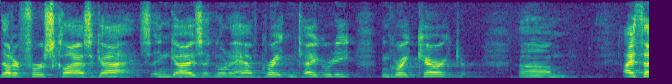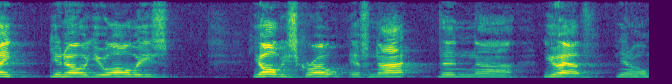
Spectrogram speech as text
that are first-class guys and guys that are going to have great integrity and great character. Um, I think, you know, you always, you always grow. If not, then uh, you have, you know,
